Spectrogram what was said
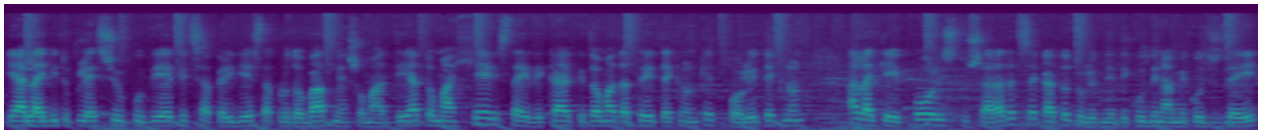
η αλλαγή του πλαισίου που διέπει τις απεργίες στα πρωτοβάθμια σωματεία, το μαχαίρι στα ειδικά επιδόματα τρίτεκνων και πολίτεκνων, αλλά και η πώληση του 40% του λιγνητικού δυναμικού της ΔΕΗ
